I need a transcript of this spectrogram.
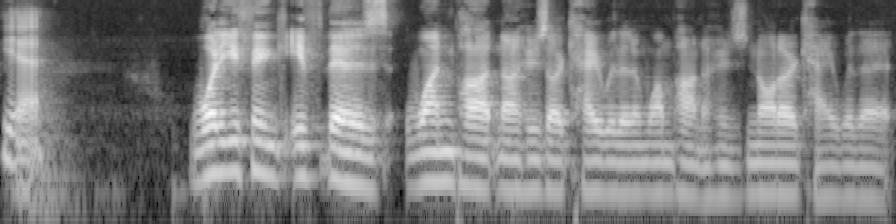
Yeah. What do you think if there's one partner who's okay with it and one partner who's not okay with it?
